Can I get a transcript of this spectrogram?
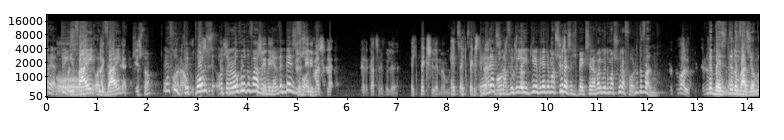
Ωραία, Ο- τρεις. Ο Λιβάη, ο Λιβάη Λιβάη. Τριαντής. Σωστό. Ε, αυτό Ο είναι. Ραούχο Πόνσε- τέσσερα. Ο Και ο τον Ζήνη- Ραούχο δεν τον και ο βάζω, ρε Ζήνη- παιδιά. Δεν παίζει και ο φόρ. Ζήνη βάζει- Ναι, ρε, κάτσε ρε φίλε. Έχει παίξει λέμε όμως. Έτσι, Έχει έτσι. παίξει Ε, την ΑΕΚ εντάξει, με μόνος αυτή τη μπροστά. λογική, ρε παιδιά, και ο Μασούρας έχει παίξει. Να βάλουμε και το Μασούρα φόρ. Να το βάλουμε. Να το βάλουμε. Δεν, παίζει, δεν τον βάζει όμω.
